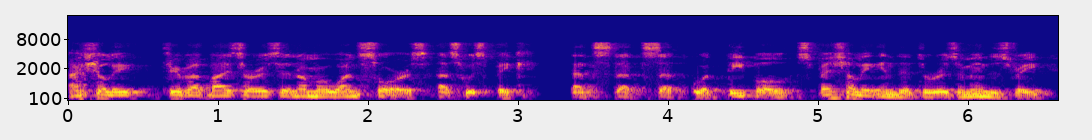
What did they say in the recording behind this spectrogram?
Actually, TripAdvisor is the number one source as we speak. That's that's what people, especially in the tourism industry,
